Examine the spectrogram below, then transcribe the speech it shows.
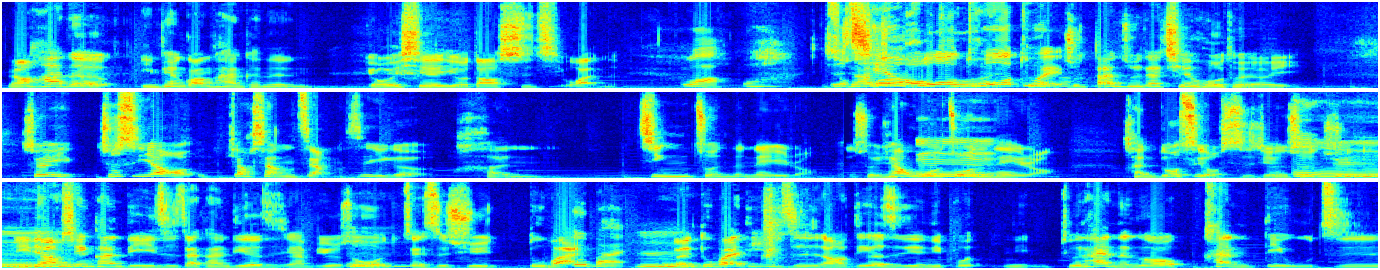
然后他的影片观看可能有一些有到十几万的。哇哇，就切火火腿，就单纯在切火腿而已。所以就是要要想讲是一个很精准的内容，所以像我做的内容。很多是有时间顺序，你一定要先看第一支，再看第二支。像比如说我这次去杜拜，杜拜。对，杜拜第一支，然后第二支你不你不太能够看第五支，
